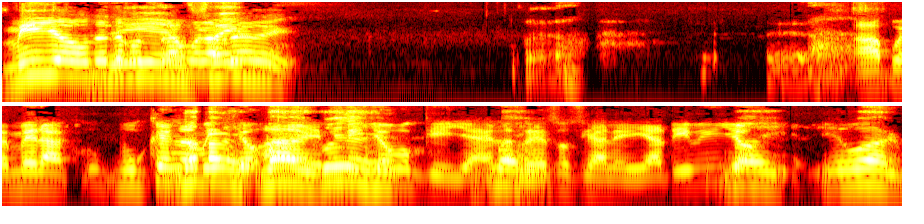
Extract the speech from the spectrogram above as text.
Millo, ¿dónde te encontramos en las redes? Ah, pues mira, busquen a Millo, bye, a cuídense. Millo Boquilla en las redes sociales. Y a ti, Millo, igual,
